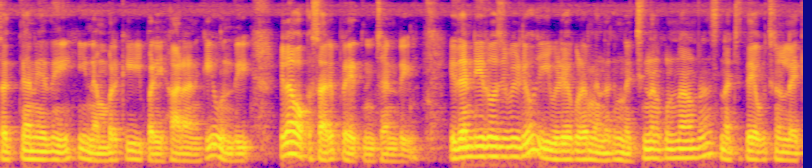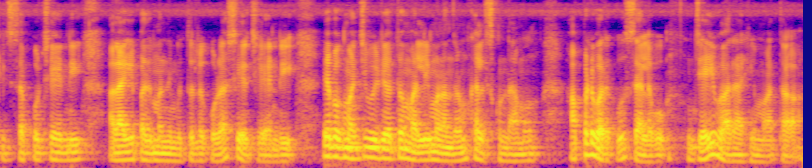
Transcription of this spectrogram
శక్తి అనేది ఈ నెంబర్కి ఈ పరిహారానికి ఉంది. ఇలా ఒకసారి ప్రయత్నించండి. ఇదండి ఈరోజు వీడియో. ఈ వీడియో కూడా మీ అందరికీ నచ్చింది అనుకుంటున్నాను ఫ్రెండ్స్. నచ్చితే ఒక చిన్న లైక్ ఇచ్చి సపోర్ట్ చేయండి. అలాగే పది మంది మిత్రులు కూడా షేర్ చేయండి. రేపు ఒక మంచి వీడియోతో మళ్ళీ మనందరం కలుసుకుందాము. అప్పటి వరకు సెలవు. జై వారాహి మాత.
